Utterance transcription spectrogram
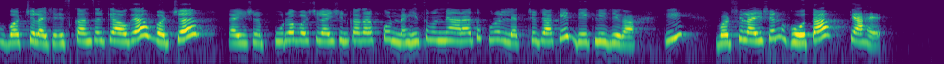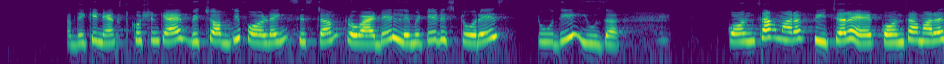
वर्चुअलाइजेशन इसका आंसर क्या हो गया? वर्चुअलाइजेशन पूरा वर्चुअलाइजेशन का अगर आपको नहीं समझ में आ रहा है तो पूरा लेक्चर जाके देख लीजिएगा कि वर्चुअलाइजेशन होता क्या है? अब देखिए नेक्स्ट क्वेश्चन क्या है? Which of the following system provided limited storage to the user कौन सा हमारा फीचर है? कौन सा हमारा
